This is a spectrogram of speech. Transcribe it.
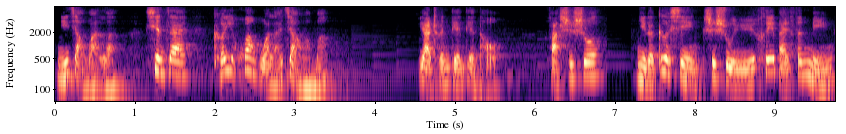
你讲完了，现在可以换我来讲了吗？”雅纯点点头。法师说：“你的个性是属于黑白分明、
